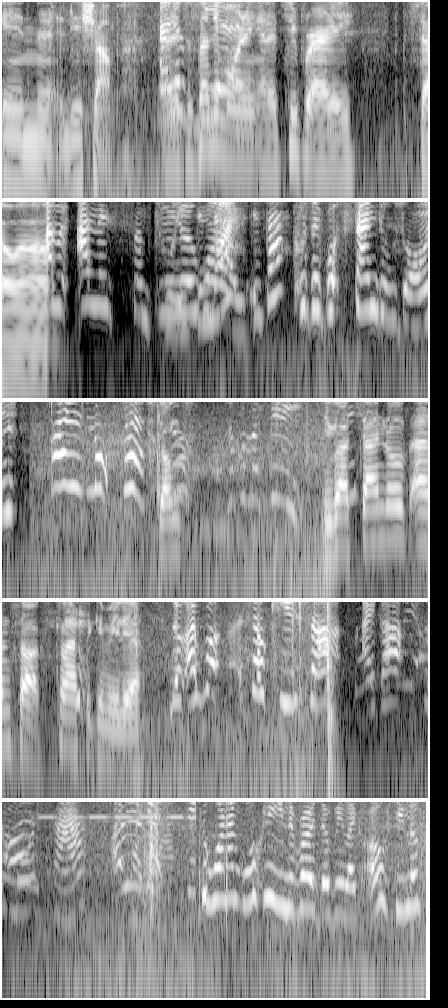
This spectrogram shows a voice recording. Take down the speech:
in the shop. And it's a Sunday morning and it's super early. So uh, And, and there's some toys you know in why? there. Is that? Because I've got sandals on. That is not fair. Dunk. Look at my feet. you got sandals and socks. Classic, Emilia. Look, I've got so cute socks. I got some more socks. Oh, so when I'm walking in the road, they'll be like, oh, she loves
